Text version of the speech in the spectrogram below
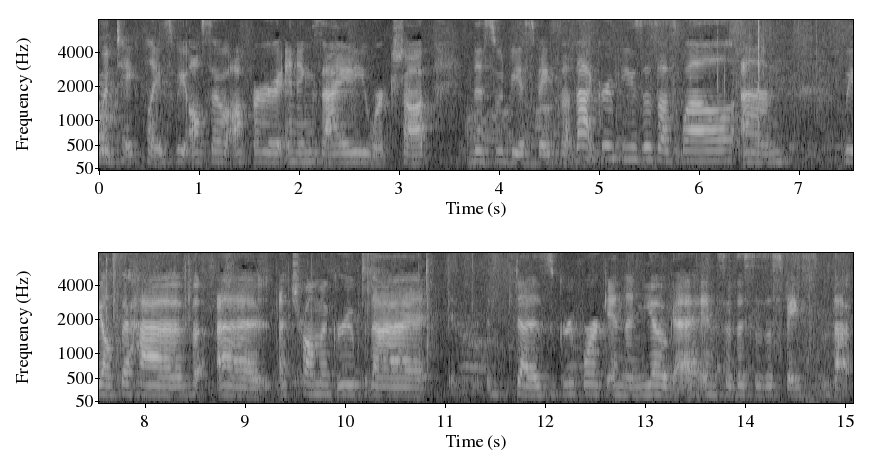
would take place. We also offer an anxiety workshop. This would be a space that that group uses as well. Um, we also have a, a trauma group that does group work and then yoga, and so this is a space that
